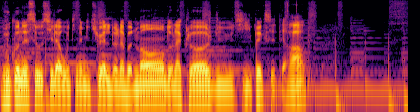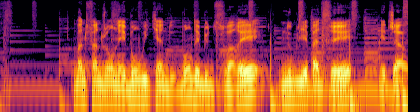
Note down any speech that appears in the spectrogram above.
Vous connaissez aussi la routine habituelle de l'abonnement, de la cloche, du Utip, etc. Bonne fin de journée, bon week-end ou bon début de soirée. N'oubliez pas de créer et ciao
